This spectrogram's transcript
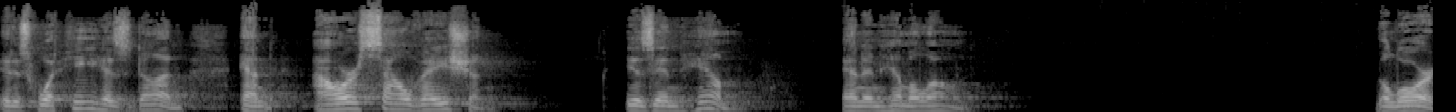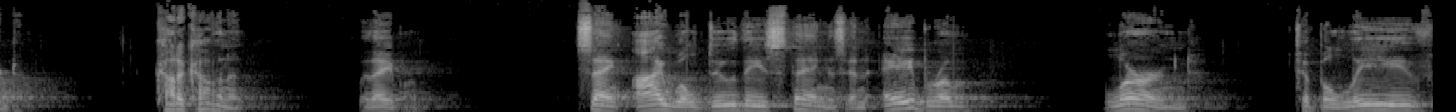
It is what He has done, and our salvation is in Him and in Him alone. The Lord cut a covenant with Abram saying, I will do these things. And Abram learned to believe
